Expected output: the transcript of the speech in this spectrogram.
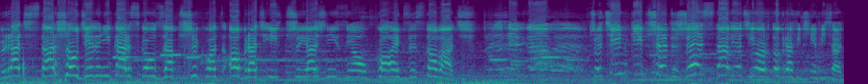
Brać starszą dziennikarską za przykład obrać i w przyjaźni z nią koegzystować. Przysięgamy! Przecinki przed że stawiać i ortograficznie pisać.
